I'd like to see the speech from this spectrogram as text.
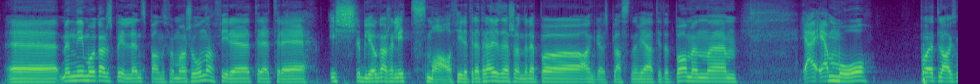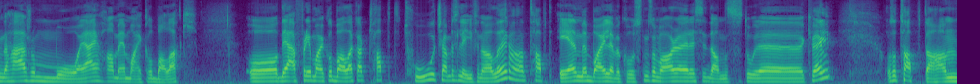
Uh, men vi må kanskje spille en spansk formasjon. 4-3-3-ish. Det blir jo kanskje en litt smal 4-3-3, hvis jeg skjønner det på angrepsplassene vi har tittet på, men uh, jeg, jeg, må På et lag som det her, så må jeg ha med Michael Ballack. Og det er fordi Michael Ballack har tapt to Champions League-finaler. Han har tapt én med Bayer Leverkosten, som var Residans store kveld. Og så tapte han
